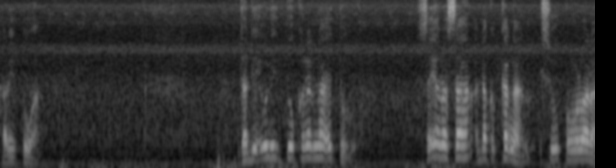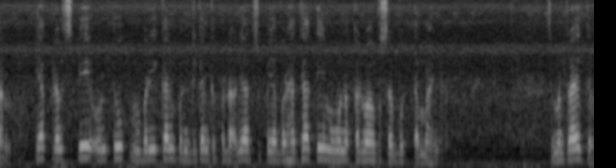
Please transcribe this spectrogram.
hari tua. Jadi oleh itu kerana itu, saya rasa ada kekangan isu pengeluaran pihak WSP untuk memberikan pendidikan kepada rakyat supaya berhati-hati menggunakan wang tersebut tambahnya. Sementara itu,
